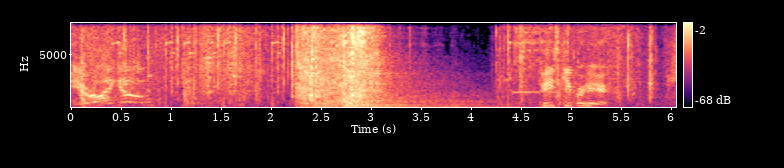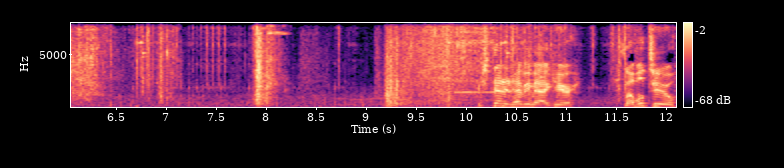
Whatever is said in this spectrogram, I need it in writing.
Here I go. Peacekeeper here. Extended heavy mag here. Level two.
